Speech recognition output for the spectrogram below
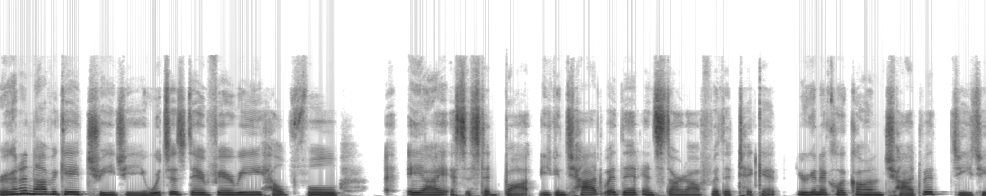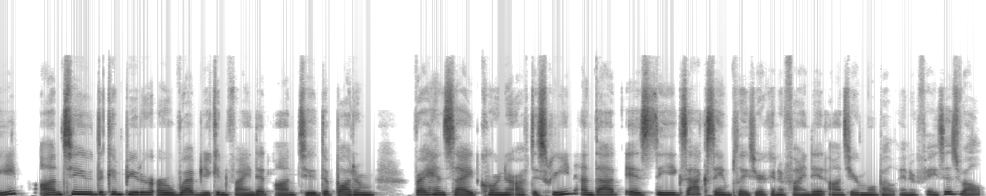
we're going to navigate Gigi, which is their very helpful AI assisted bot. You can chat with it and start off with a ticket. You're going to click on chat with Gigi. Onto the computer or web, you can find it onto the bottom right hand side corner of the screen, and that is the exact same place you're going to find it onto your mobile interface as well.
